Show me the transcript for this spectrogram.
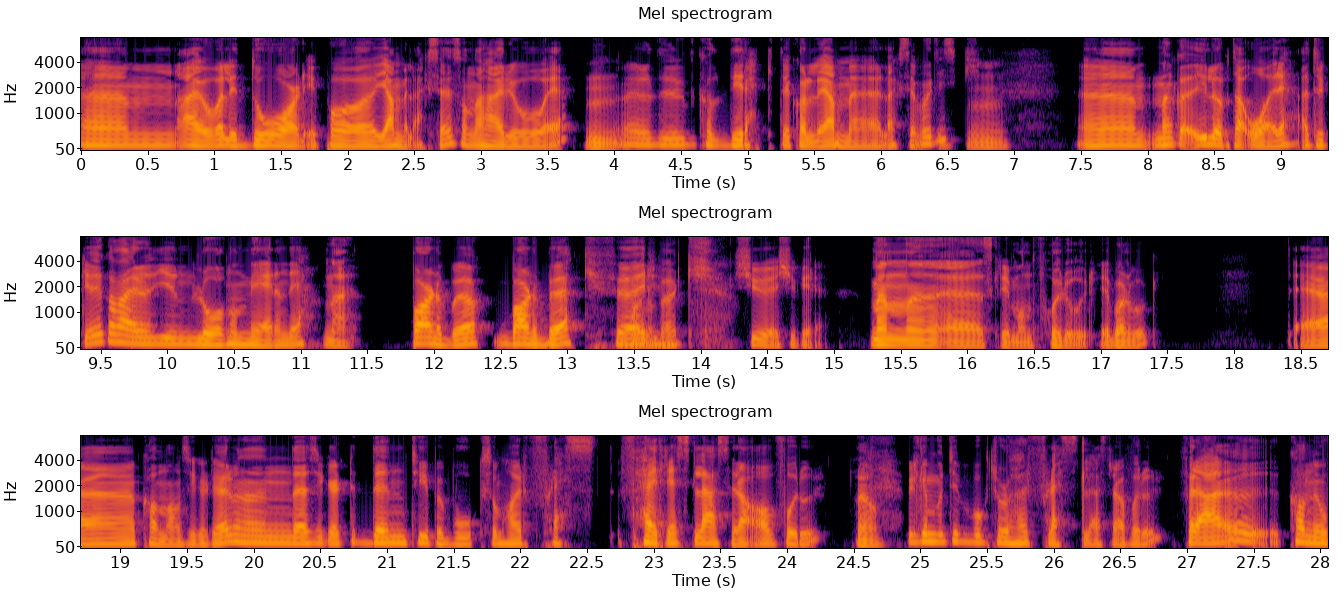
Um, jeg er jo veldig dårlig på hjemmelekser, som det her jo er. Mm. Du direkte kaller det hjemmelekser, faktisk. Mm. Um, men i løpet av året. Jeg tror ikke det kan være lov noe mer enn det. Nei. Barnebøk, barnebøk før Barnebøk. 2024. Men uh, skriver man forord i barnebok? Det kan han sikkert gjøre, men det er sikkert den type bok som har flest, færrest lesere av forord. Ja. Hvilken type bok tror du har flest lesere av forord? For jeg kan jo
